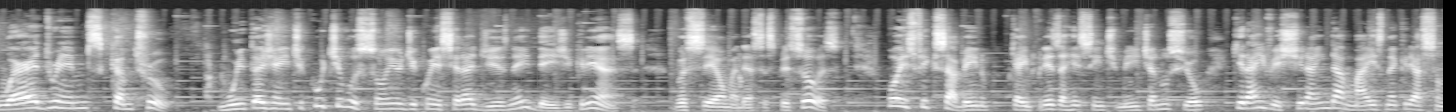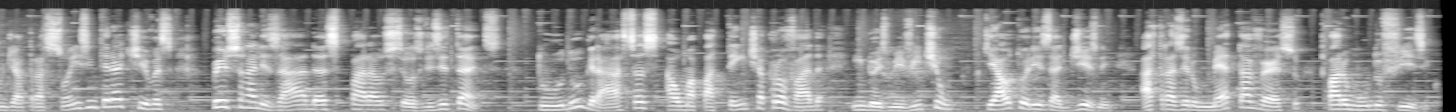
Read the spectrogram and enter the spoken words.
Where Dreams Come True. Muita gente cultiva o sonho de conhecer a Disney desde criança. Você é uma dessas pessoas? Pois fique sabendo que a empresa recentemente anunciou que irá investir ainda mais na criação de atrações interativas personalizadas para os seus visitantes. Tudo graças a uma patente aprovada em 2021 que autoriza a Disney a trazer o metaverso para o mundo físico.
